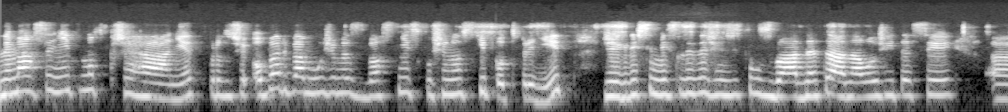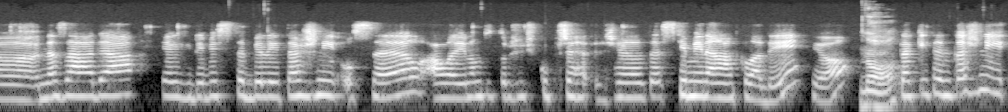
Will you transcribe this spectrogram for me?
nemá se nic moc přehánět, protože oba dva můžeme z vlastní zkušenosti potvrdit, že když si myslíte, že si to zvládnete a naložíte si uh, na záda, jak kdybyste byli tažný osel, ale jenom to trošičku přeženete s těmi náklady, jo? No. Tak i ten tažný,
